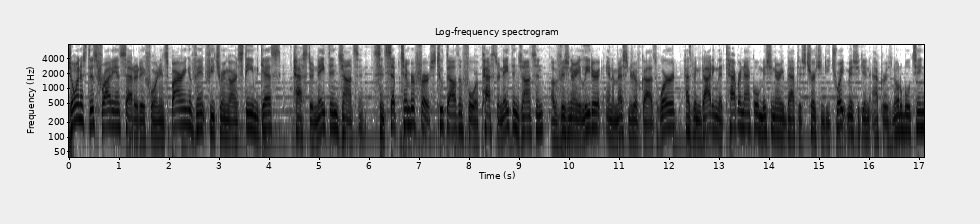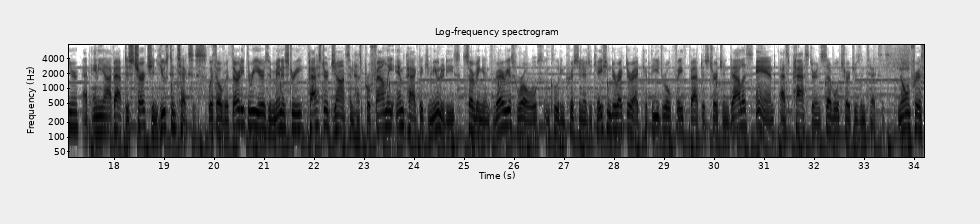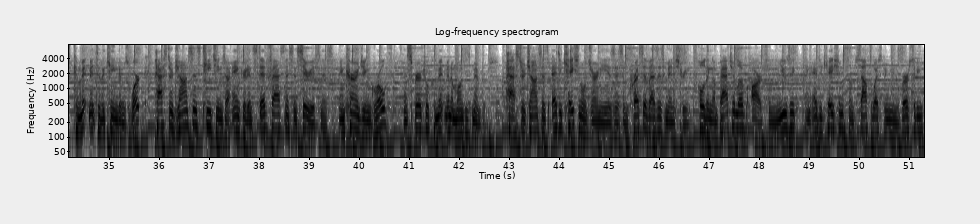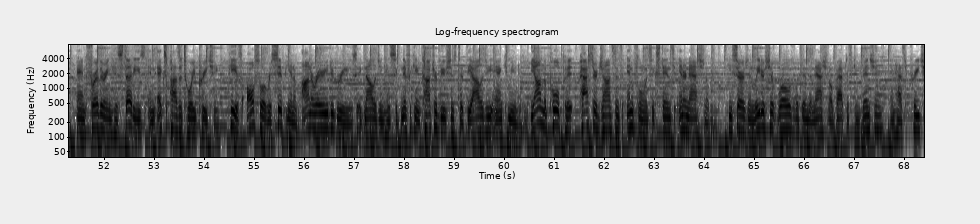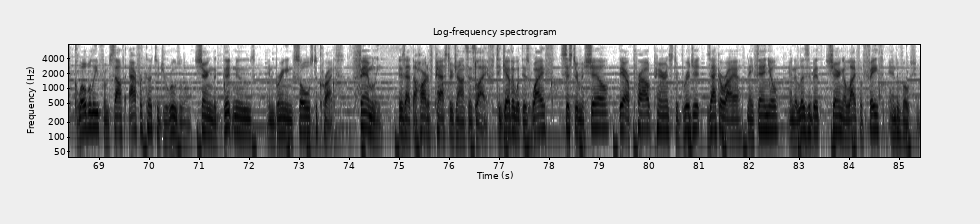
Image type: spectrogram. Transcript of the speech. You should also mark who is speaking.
Speaker 1: Join us this Friday and Saturday for an inspiring event featuring our esteemed guests, Pastor Nathan Johnson. Since September 1st, 2004, Pastor Nathan Johnson, a visionary leader and a messenger of God's Word, has been guiding the Tabernacle Missionary Baptist Church in Detroit, Michigan after his notable tenure at Antioch Baptist Church in Houston, Texas. With over 33 years in ministry, Pastor Johnson has profoundly impacted communities, serving in various roles, including Christian Education Director at Cathedral Faith Baptist Church in Dallas and as pastor in several churches in Texas. Known for his commitment to the kingdom's work, Pastor Johnson's teachings are anchored in steadfastness and seriousness, encouraging growth and spiritual commitment among his members. Pastor Johnson's educational journey is as impressive as his ministry, holding a Bachelor of Arts in Music and Education from Southwestern University and furthering his studies in expository preaching. He is also a recipient of honorary degrees acknowledging his significant contributions to theology and community. Beyond the pulpit, Pastor Johnson's influence extends internationally. He serves in leadership roles within the National Baptist Convention and has preached globally from South Africa to Jerusalem, sharing the good news and bringing souls to Christ. Family is at the heart of Pastor Johnson's life. Together with his wife, Sister Michelle, they are proud parents to Bridget, Zachariah, Nathaniel, and Elizabeth, sharing a life of faith and devotion.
